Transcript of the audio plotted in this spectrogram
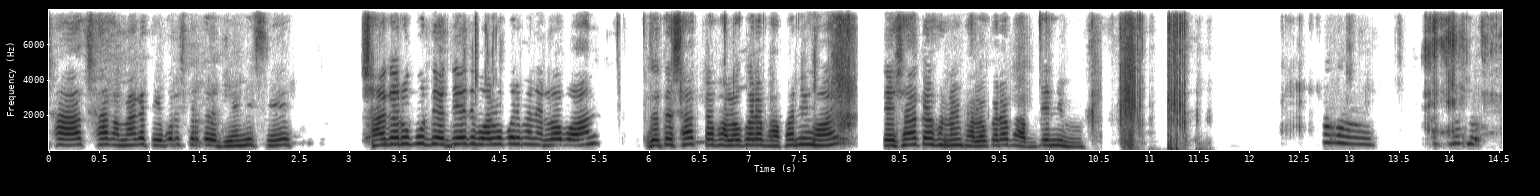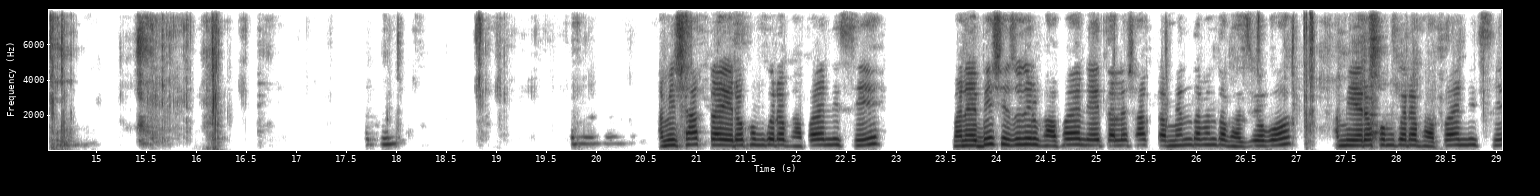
শাক শাক আমি আগে থেকে পরিষ্কার করে ধুয়ে নিছি। শাকের উপর দিয়ে দিয়ে দিব অল্প পরিমাণে লবণ, যাতে শাকটা ভালো করে ভাপানি হয়। সেই শাক এখন আমি ভালো করে ভাপ দিয়ে নিব। আমি শাকটা এরকম করে ভাপায় নিছি। মানে বেশি যদি ভাপায় নেই, তাহলে শাকটা মেন্দা মেন্দা ভাজি হব। আমি এরকম করে ভাপায় নিছি,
